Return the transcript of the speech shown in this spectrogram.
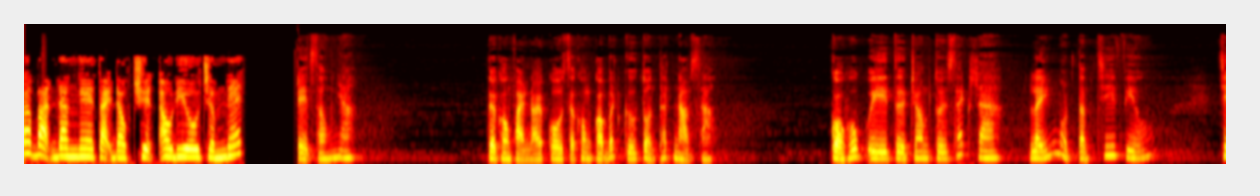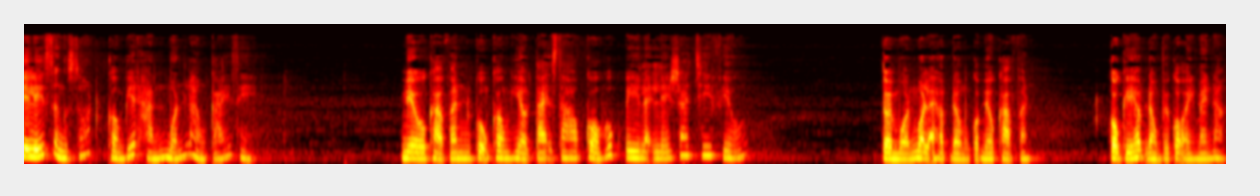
Các bạn đang nghe tại đọc chuyện audio.net Để sống nha. Tôi không phải nói cô sẽ không có bất cứ tổn thất nào sao. Cổ húc uy từ trong túi sách ra, lấy một tập chi phiếu. Chị Lý sừng sốt không biết hắn muốn làm cái gì. Miêu Khả Vân cũng không hiểu tại sao cổ húc uy lại lấy ra chi phiếu. Tôi muốn mua lại hợp đồng của Miêu Khả Vân. Cô ký hợp đồng với cô ấy mấy năm?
